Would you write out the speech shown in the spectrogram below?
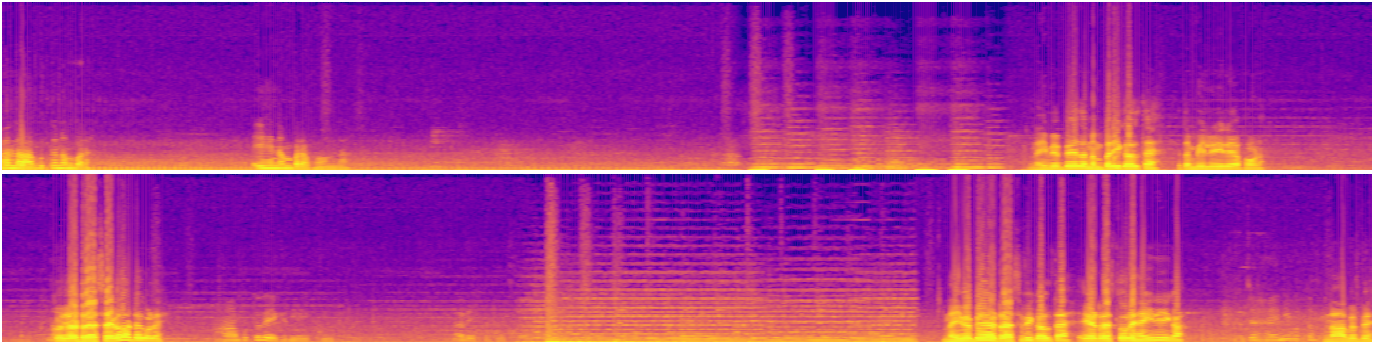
ਆ ਲਾ ਪੁੱਤ ਨੰਬਰ। ਇਹ ਨੰਬਰ ਆ ਫੋਨ ਦਾ। ਨਹੀਂ ਬੇਬੇ ਇਹਦਾ ਨੰਬਰ ਹੀ ਗਲਤ ਹੈ। ਇਹ ਤਾਂ ਮਿਲ ਹੀ ਨਹੀਂ ਰਿਹਾ ਫੋਨ ਕੋਈ ਐਡਰੈਸ ਹੈਗਾ ਤੁਹਾਡੇ ਕੋਲੇ? ਹਾਂ ਪੁੱਤ ਦੇਖ ਲਈ ਇੱਕ ਮਿੰਟ। ਆ ਦੇਖ ਨਹੀਂ ਬੇਬੇ ਐਡਰੈਸ ਵੀ ਗਲਤ ਹੈ। ਇਹ ਐਡਰੈਸ ਤੋਂ ਉਰੇ ਹੈ ਹੀ ਨਹੀਂਗਾ ਅੱਛਾ ਹੈ ਨਹੀਂ ਪੁੱਤ। ਨਾ ਬੇਬੇ।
